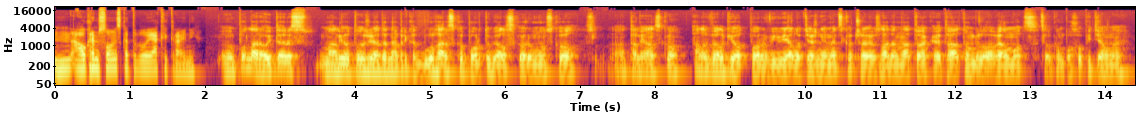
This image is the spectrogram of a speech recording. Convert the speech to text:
Mm, a okrem Slovenska to boli aké krajiny? Podľa Reuters mali o to žiadať napríklad Bulharsko, Portugalsko, Rumunsko a Taliansko, ale veľký odpor vyvíjalo tiež Nemecko, čo je vzhľadom na to, aká je to atomilová veľmoc celkom pochopiteľné.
